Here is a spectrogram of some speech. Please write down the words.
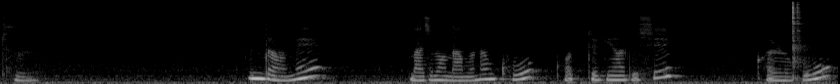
둘 한 다음에 마지막 남은 한 코 겉뜨기 하듯이 걸르고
